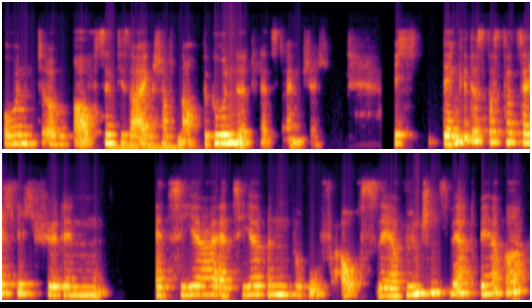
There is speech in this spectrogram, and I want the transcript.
Und äh, worauf sind diese Eigenschaften auch begründet letztendlich? Ich denke, dass das tatsächlich für den Erzieher, Erzieherinnenberuf auch sehr wünschenswert wäre,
